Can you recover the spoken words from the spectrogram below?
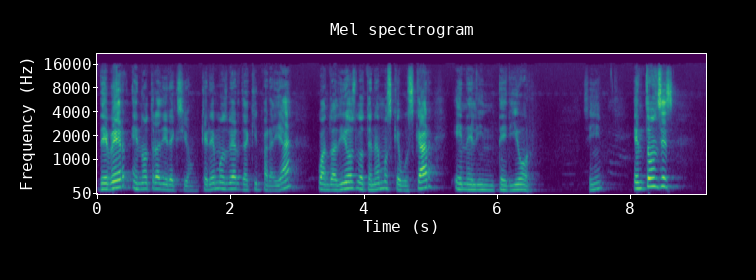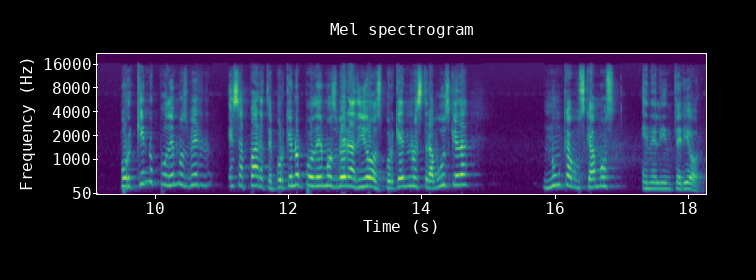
de ver en otra dirección. Queremos ver de aquí para allá, cuando a Dios lo tenemos que buscar en el interior. ¿Sí? Entonces, ¿por qué no podemos ver esa parte? ¿Por qué no podemos ver a Dios? ¿Por qué en nuestra búsqueda nunca buscamos en el interior?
